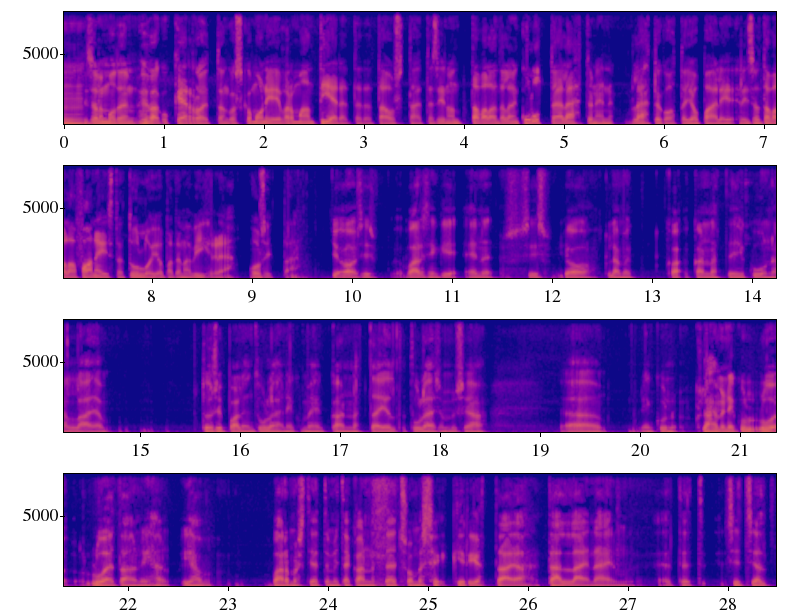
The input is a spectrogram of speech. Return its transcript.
Mm. Se oli muuten hyvä, kun kerroit ton, koska moni ei varmaan tiedä tätä taustaa, että siinä on tavallaan tällainen kuluttajalähtöinen lähtökohta jopa, eli, eli se on tavallaan faneista tullut jopa tämä vihreä osittain. Joo, siis varsinkin ennen, siis joo, kyllä me kannattajia kuunnellaan ja tosi paljon tulee niin kuin meidän kannattajilta tulee semmoisia, niin kuin, kyllähän me niin kuin luetaan ihan, ihan varmasti, että mitä kannattajat somessa kirjoittaa ja ja näin. Sitten sieltä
